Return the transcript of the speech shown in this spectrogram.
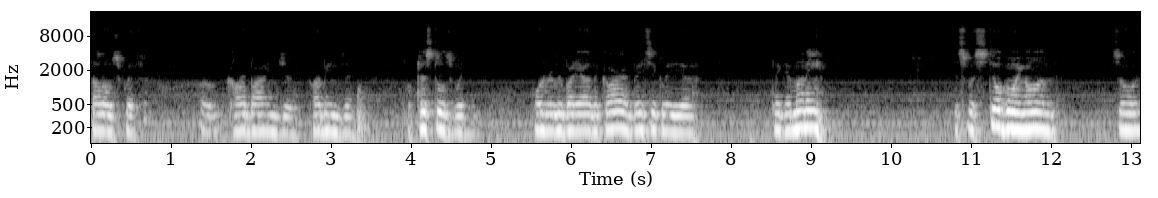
Fellows with uh, carbines or carbines and or pistols would order everybody out of the car and basically uh, take their money. This was still going on, so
